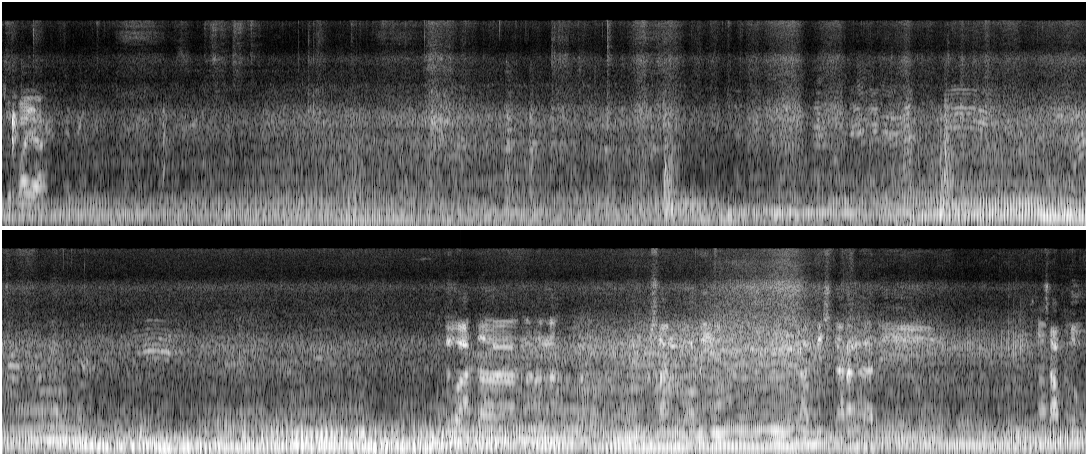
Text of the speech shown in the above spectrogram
Coba ya itu ada anak-anak lulusan Polri kami sekarang hari Sabtu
